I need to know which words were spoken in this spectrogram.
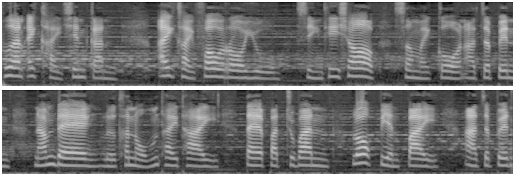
เพื่อนไอ้ไข่เช่นกัน ไอ้ไข่เฝ้ารออยู่ สิ่งที่ชอบ สมัยก่อนอาจจะเป็นน้ำแดงหรือขนมไทยๆ แต่ปัจจุบันโลกเปลี่ยนไป อาจจะเป็น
